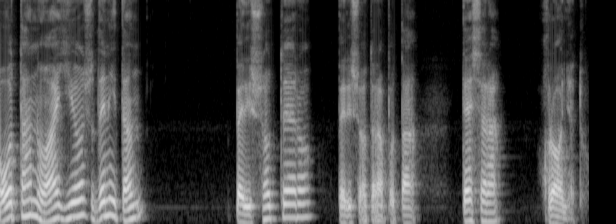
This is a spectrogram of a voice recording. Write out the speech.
όταν ο Άγιος δεν ήταν περισσότερο, περισσότερα από τα τέσσερα χρόνια του.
